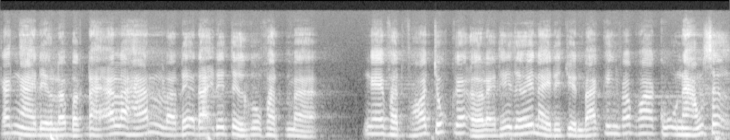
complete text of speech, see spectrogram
Các ngài đều là bậc đại a la hán là đệ đại đệ tử của phật mà nghe phật phó chúc ở lại thế giới này để truyền bá kinh pháp hoa, cụ nào cũng sợ.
